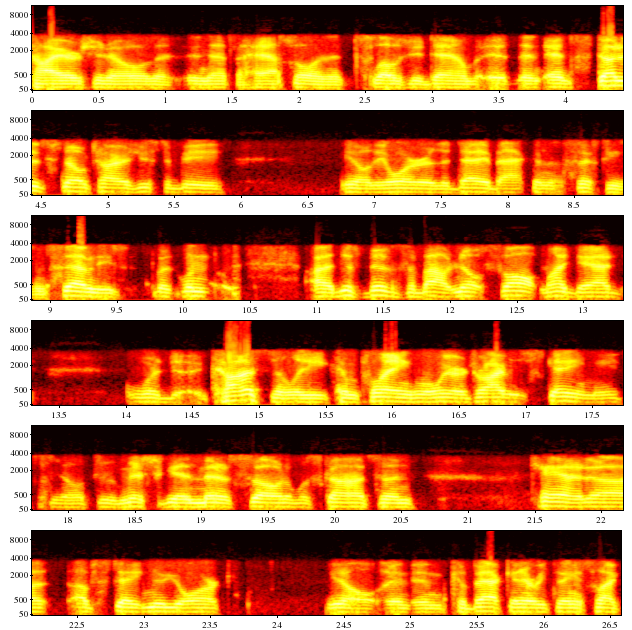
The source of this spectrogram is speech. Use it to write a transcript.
tires. You know, that and that's a hassle and it slows you down. But it, and, and studded snow tires used to be, you know, the order of the day back in the 60s and 70s. But when uh, this business about no salt, my dad would constantly complain when we were driving to skating meets, you know, through Michigan, Minnesota, Wisconsin, Canada, upstate New York, you know, and, and Quebec and everything. It's like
